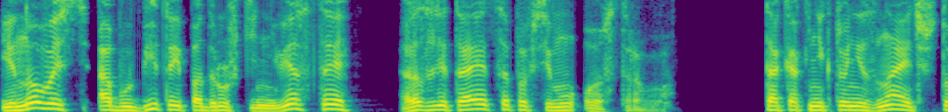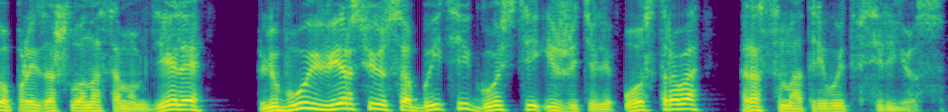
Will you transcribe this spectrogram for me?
и новость об убитой подружке невесты разлетается по всему острову. Так как никто не знает, что произошло на самом деле, любую версию событий гости и жители острова рассматривают всерьез.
